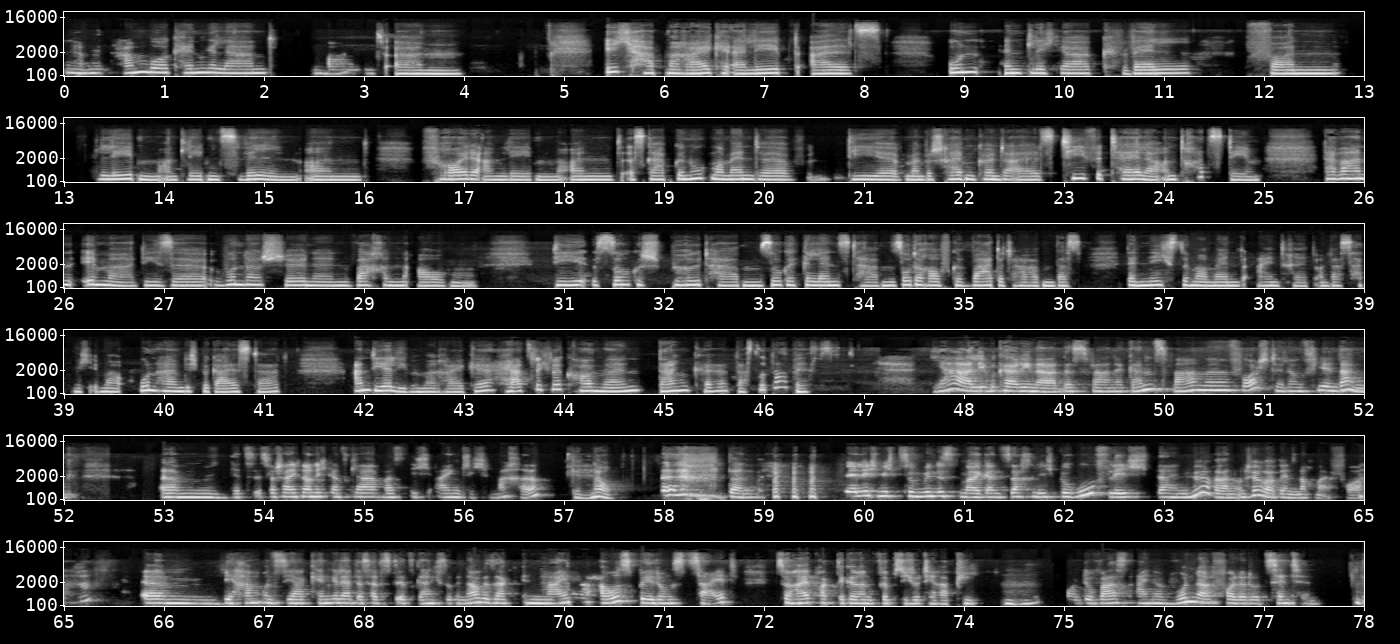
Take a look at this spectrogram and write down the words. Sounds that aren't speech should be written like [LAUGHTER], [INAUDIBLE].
mhm. haben in Hamburg kennengelernt mhm. und ähm, ich habe Mareike erlebt als unendlicher Quell von Leben und Lebenswillen und Freude am Leben. Und es gab genug Momente, die man beschreiben könnte als tiefe Täler. Und trotzdem da waren immer diese wunderschönen, wachen Augen, die so gesprüht haben, so geglänzt haben, so darauf gewartet haben, dass der nächste Moment eintritt. Und das hat mich immer unheimlich begeistert. An dir, liebe Mareike, herzlich willkommen. Danke, dass du da bist. Ja, liebe Karina, das war eine ganz warme Vorstellung. Vielen Dank. Ähm, jetzt ist wahrscheinlich noch nicht ganz klar, was ich eigentlich mache. Genau. [LAUGHS] dann stelle ich mich zumindest mal ganz sachlich beruflich deinen Hörern und Hörerinnen nochmal vor. Mhm. Ähm, wir haben uns ja kennengelernt, das hattest du jetzt gar nicht so genau gesagt, in meiner Ausbildungszeit zur Heilpraktikerin für Psychotherapie. Mhm. Und du warst eine wundervolle Dozentin. [LAUGHS]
